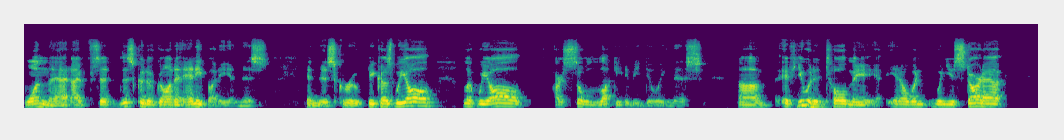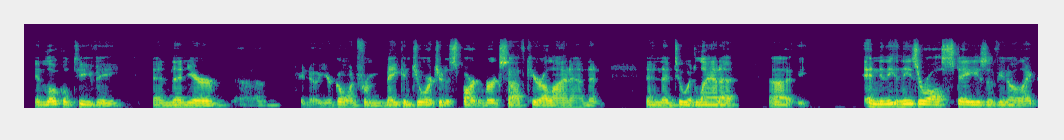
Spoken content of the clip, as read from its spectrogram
won that i've said this could have gone to anybody in this in this group because we all look we all are so lucky to be doing this. Um, if you would have told me you know when when you start out in local tv and then you're um, you know you're going from macon georgia to spartanburg south carolina and then and then to atlanta uh, and, the, and these are all stays of you know like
